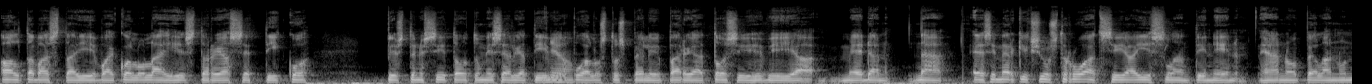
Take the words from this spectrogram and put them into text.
altavastajia, vaikka ollut lähihistoriassa, Tiko, pystynyt sitoutumisella ja tiivillä puolustuspeliin pärjää tosi hyvin ja meidän nämä esimerkiksi just Ruotsi ja Islanti, niin hän on pelannut 4-4-2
